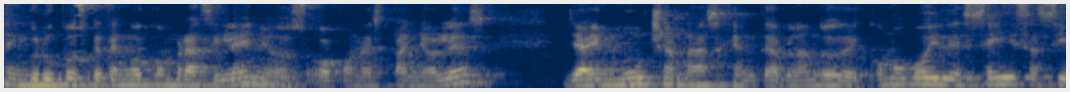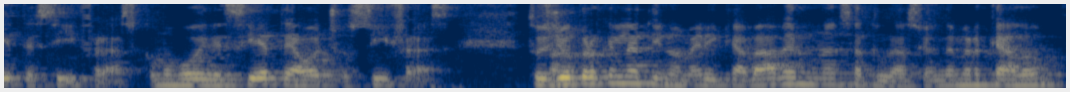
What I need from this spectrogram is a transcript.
en grupos que tengo con brasileños o con españoles, ya hay mucha más gente hablando de cómo voy de 6 a 7 cifras, cómo voy de 7 a 8 cifras. Entonces yo creo que en Latinoamérica va a haber una saturación de mercado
